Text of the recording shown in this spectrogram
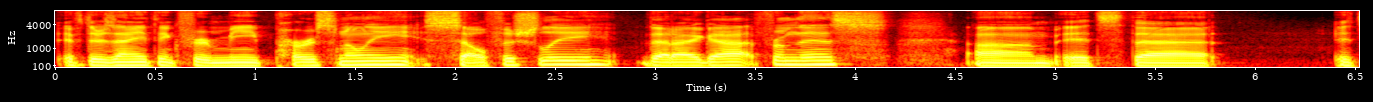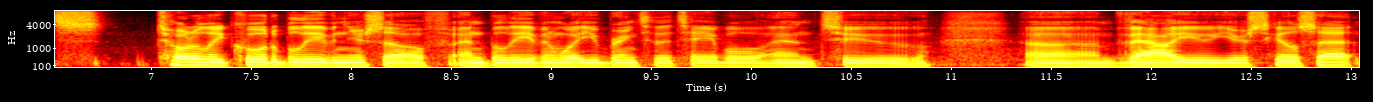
if there's anything for me personally, selfishly that I got from this, um, it's that it's totally cool to believe in yourself and believe in what you bring to the table and to um, value your skill set.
